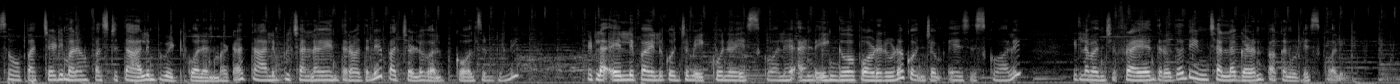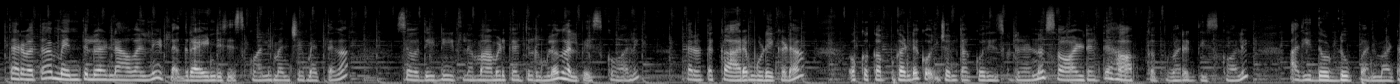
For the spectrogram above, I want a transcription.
సో పచ్చడి మనం ఫస్ట్ తాలింపు పెట్టుకోవాలన్నమాట. తాలింపు చల్లగా అయిన తర్వాతనే పచ్చళ్ళు కలుపుకోవాల్సి ఉంటుంది. ఇట్లా ఎల్లిపాయలు కొంచెం ఎక్కువనే వేసుకోవాలి. అండ్ ఇంగువ పౌడర్ కూడా కొంచెం వేసేసుకోవాలి. ఇట్లా మంచి ఫ్రై అయిన తర్వాత దీన్ని చల్లగడని పక్కన పెట్టేసుకోవాలి తర్వాత మెంతులు అండ్ ఆవాల్ని ఇట్లా గ్రైండ్ చేసేసుకోవాలి మంచిగా మెత్తగా. సో దీన్ని ఇట్లా మామిడికాయ తురుములో కలిపేసుకోవాలి. తర్వాత కారం కూడా ఇక్కడ ఒక కప్పు కంటే కొంచెం తక్కువ తీసుకుంటున్నాను సాల్ట్ అయితే హాఫ్ కప్ వరకు తీసుకోవాలి. అది దొడ్డు ఉప్పు అనమాట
